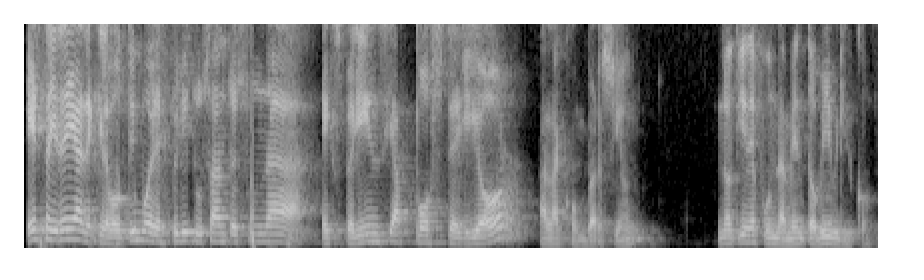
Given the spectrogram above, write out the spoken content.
esta idea de que el bautismo del Espíritu Santo es una experiencia posterior a la conversión no tiene fundamento bíblico.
